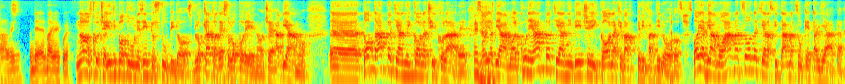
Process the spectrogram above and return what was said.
Ah, vai, vai pure. No, scusa, cioè io ti porto un esempio stupido, sbloccato adesso l'Oppo Reno, cioè abbiamo eh, tot app che hanno icona circolare, esatto. poi abbiamo alcune app che hanno invece icona che va per i fatti loro, poi abbiamo Amazon che ha la scritta Amazon che è tagliata,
